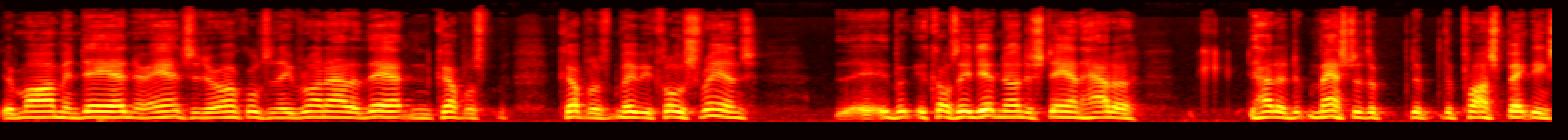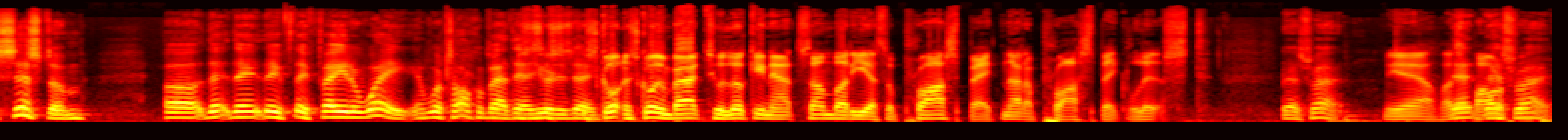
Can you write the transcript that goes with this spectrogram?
their mom and dad and their aunts and their uncles and they run out of that and a couple of couple of maybe close friends eh, because they didn't understand how to how to master the, the, the prospecting system, uh, they, they, they fade away. And we'll talk about that it's, here today. It's, go, it's, going back to looking at somebody as a prospect, not a prospect list. That's right. Yeah, that's that, powerful. That's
